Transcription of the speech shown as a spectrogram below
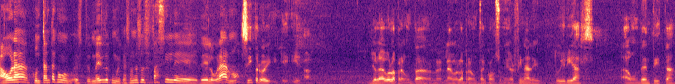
ahora con tanta como este, medios de comunicación eso es fácil de, de lograr, ¿no? Sí, pero ah, yo le hago la pregunta, le hago la pregunta al consumidor final y tú dirías a un dentista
